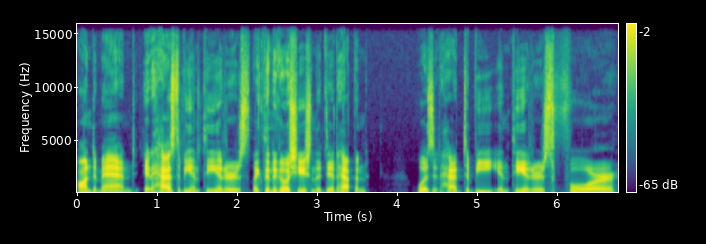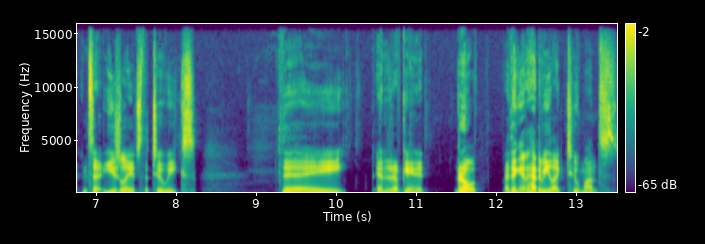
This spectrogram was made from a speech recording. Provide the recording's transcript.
on demand, it has to be in theaters. Like the negotiation that did happen was it had to be in theaters for. Usually it's the two weeks. They ended up getting it. No, I think it had to be like two months,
